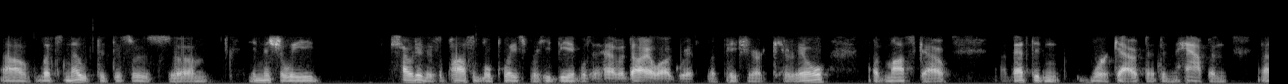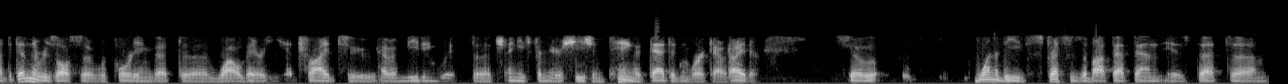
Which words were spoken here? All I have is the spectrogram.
Uh, let's note that this was um, initially touted as a possible place where he'd be able to have a dialogue with the Patriarch Kirill of Moscow. Uh, that didn't work out. That didn't happen. Uh, but then there was also reporting that uh, while there, he had tried to have a meeting with uh, Chinese Premier Xi Jinping, that that didn't work out either. So one of the stresses about that then is that um,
